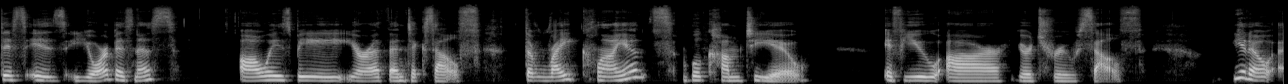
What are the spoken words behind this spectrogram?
This is your business. Always be your authentic self. The right clients will come to you if you are your true self. You know, uh,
